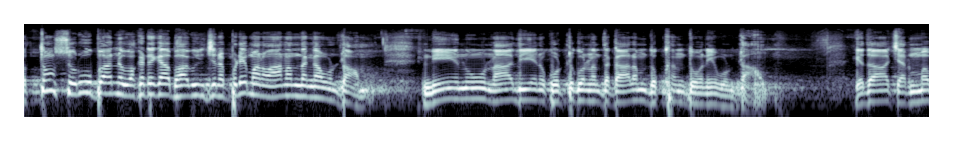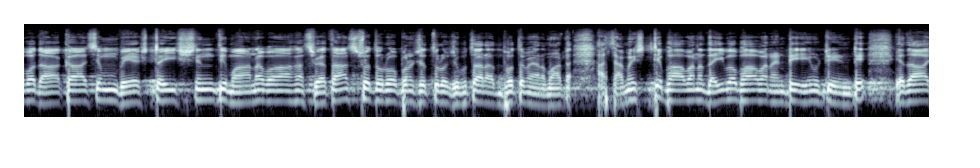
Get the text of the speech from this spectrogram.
మొత్తం స్వరూపాన్ని ఒకటిగా భావించినప్పుడే మనం ఆనందంగా ఉంటాం. నేను నాది అని కొట్టుకున్నంత కాలం దుఃఖంతోనే ఉంటాం. యదా చర్మవద్ ఆకాశం వేష్టయిష్యంతి మానవా శ్వేతాశ్వత రూపనిషత్తులో చెబుతారు అద్భుతమైన మాట ఆ సమిష్టి భావన దైవ భావన అంటే ఏమిటి అంటే యదా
